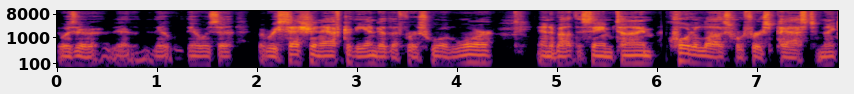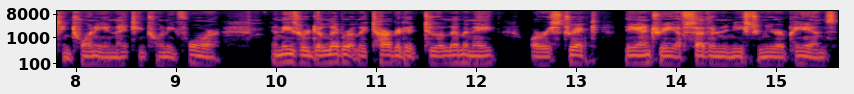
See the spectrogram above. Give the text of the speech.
it was a there, there was a, a, recession after the end of the First World War, and about the same time, quota laws were first passed in 1920 and 1924, and these were deliberately targeted to eliminate or restrict the entry of Southern and Eastern Europeans.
